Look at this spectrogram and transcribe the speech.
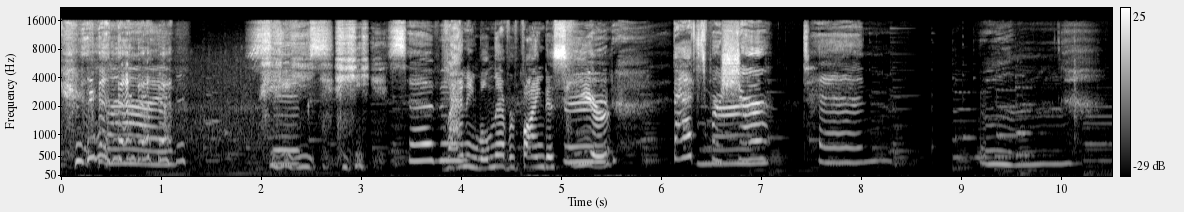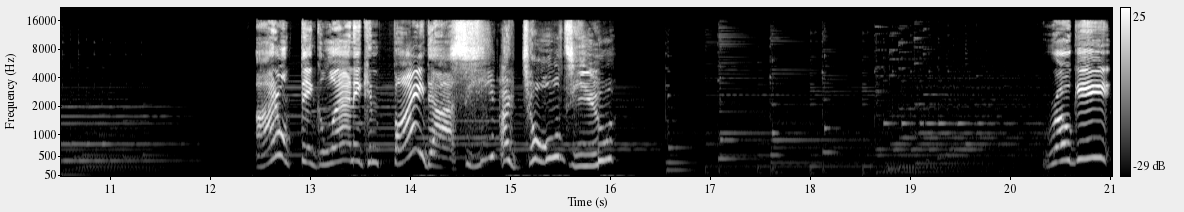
five, six, seven, Lani will never find us here. That's for sure. Ten. Mm. I don't think Lani can find us. See, I told you. Rogi,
